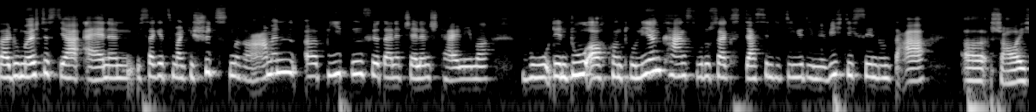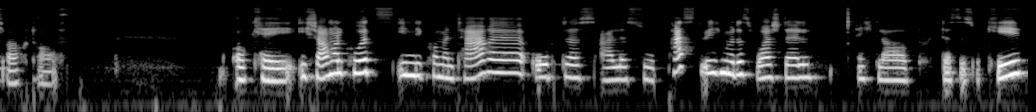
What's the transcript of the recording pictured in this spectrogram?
weil du möchtest ja einen, ich sage jetzt mal, geschützten Rahmen äh, bieten für deine Challenge-Teilnehmer, wo, den du auch kontrollieren kannst, wo du sagst, das sind die Dinge, die mir wichtig sind und da äh, schaue ich auch drauf. Okay, ich schaue mal kurz in die Kommentare, ob das alles so passt, wie ich mir das vorstelle. Ich glaube, das ist okay.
